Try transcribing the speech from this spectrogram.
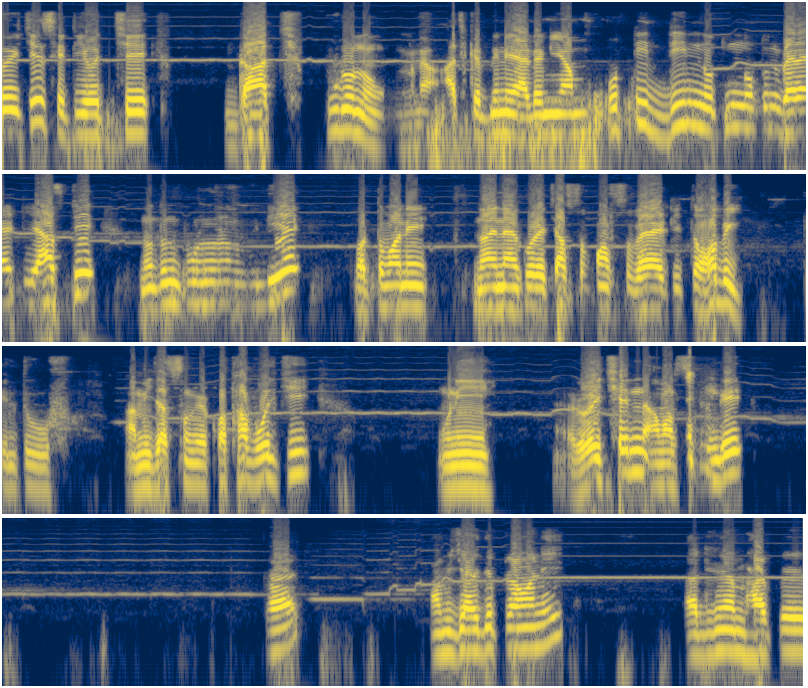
রয়েছে, সেটি হচ্ছে গাছ পুরনো মানে আজকের দিনে অ্যাডেনিয়াম প্রতিদিন নতুন নতুন ভ্যারাইটি আসছে, নতুন পুরনো দিয়ে বর্তমানে নয় নয় করে চারশো পাঁচশো ভ্যারাইটি তো হবেই। কিন্তু আমি যার সঙ্গে কথা বলছি, উনি রয়েছেন আমার সঙ্গে। আমি জয়দেব প্রামাণিক, অ্যাডিনিয়াম হার্পের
